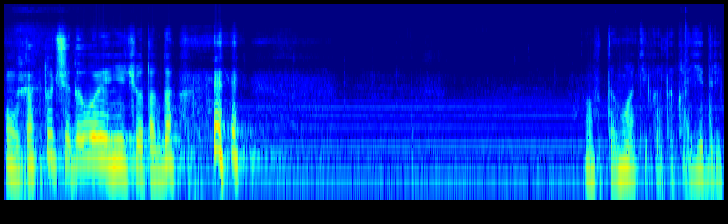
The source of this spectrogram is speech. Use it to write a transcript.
О, так тут ще доволі нічого так, да? Автоматика така, їдрить.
